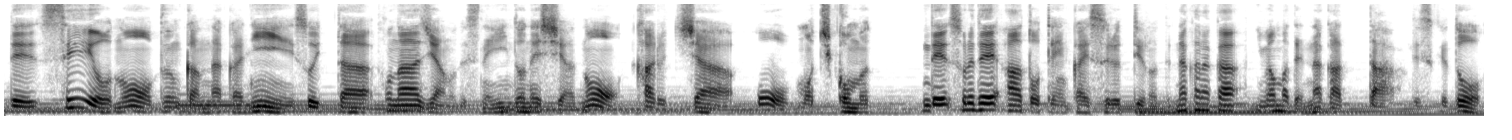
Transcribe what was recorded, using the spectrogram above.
で、西洋の文化の中にそういった東南アジアのですね、インドネシアのカルチャーを持ち込むで、それでアートを展開するっていうのってなかなか今までなかったんですけど、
